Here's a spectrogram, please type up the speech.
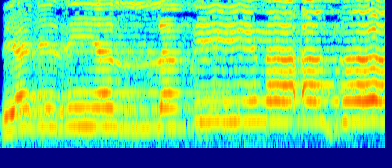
ليجزي الذين أساءوا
